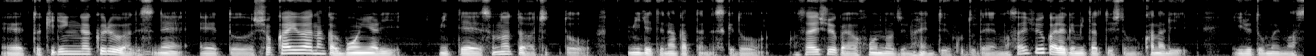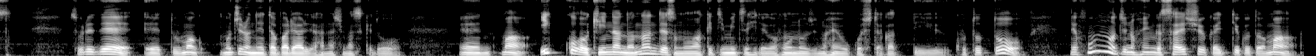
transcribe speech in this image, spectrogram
えっ、と、キリンが来るはですね、えっ、と、初回はなんかぼんやり見て、その後はちょっと見れてなかったんですけど、最終回は本能寺の変ということで、まあ、最終回だけ見たっていう人もかなりいると思います。それで、えっ、と、まあ、もちろんネタバレありで話しますけど、えー、まあ一個気になるのはなんでその明智光秀が本能寺の変を起こしたかっていうこととで本能寺の変が最終回っていうことはまあ、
